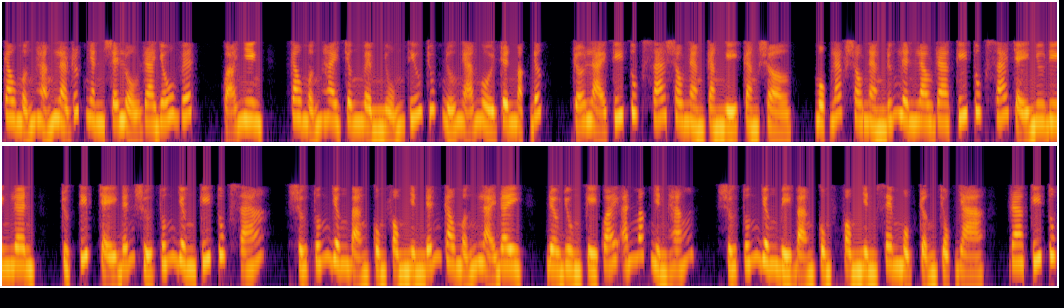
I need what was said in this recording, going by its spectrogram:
cao mẫn hẳn là rất nhanh sẽ lộ ra dấu vết, quả nhiên, cao mẫn hai chân mềm nhũn thiếu chút nữa ngã ngồi trên mặt đất, trở lại ký túc xá sau nàng càng nghĩ càng sợ, một lát sau nàng đứng lên lao ra ký túc xá chạy như điên lên, trực tiếp chạy đến sự tuấn dân ký túc xá, sự tuấn dân bạn cùng phòng nhìn đến cao mẫn lại đây, đều dùng kỳ quái ánh mắt nhìn hắn, sự tuấn dân bị bạn cùng phòng nhìn xem một trận chột dạ, ra ký túc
